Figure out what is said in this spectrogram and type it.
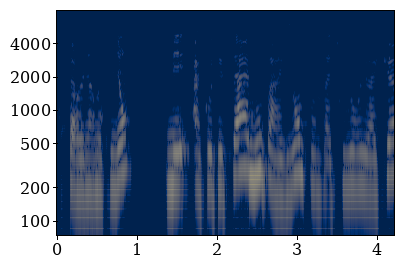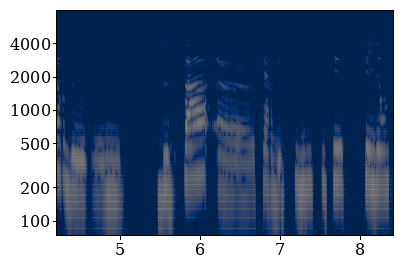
pour, faire venir nos clients. Mais à côté de ça, nous, par exemple, on a toujours eu à cœur de ne pas faire de publicité payante,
